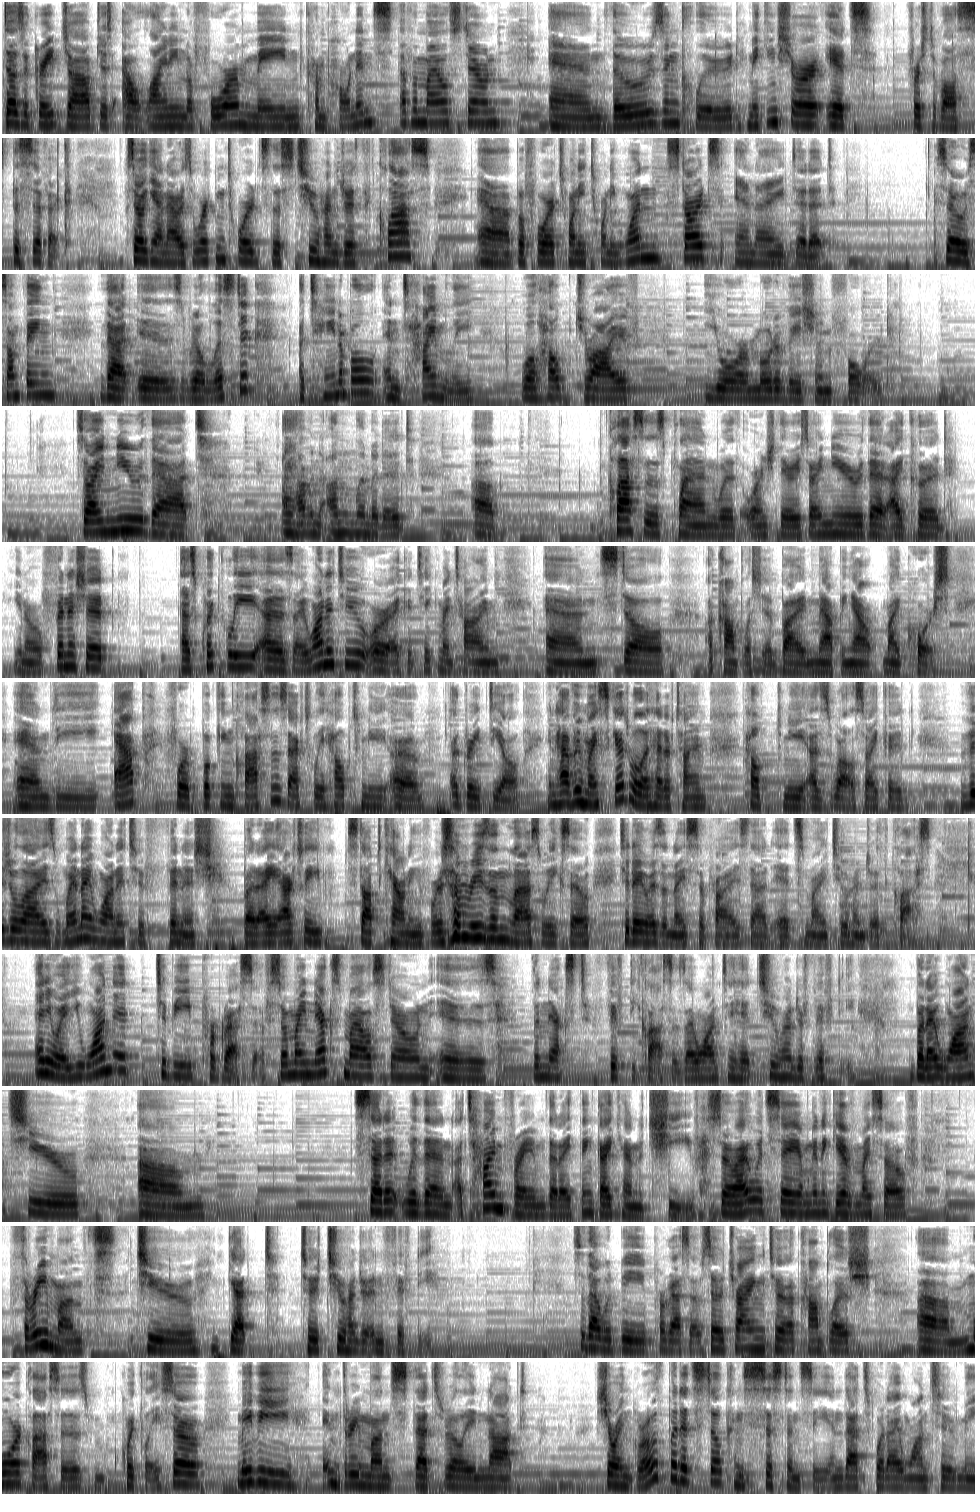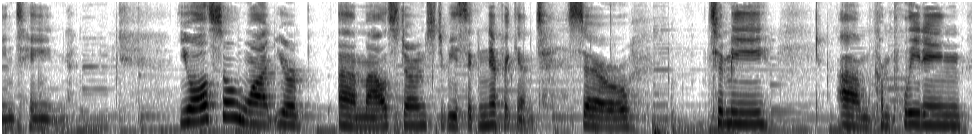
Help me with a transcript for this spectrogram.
does a great job just outlining the four main components of a milestone, and those include making sure it's, first of all, specific. So, again, I was working towards this 200th class uh, before 2021 starts, and I did it. So, something that is realistic, attainable, and timely will help drive your motivation forward. So, I knew that I have an unlimited uh, classes plan with Orange Theory, so I knew that I could, you know, finish it as quickly as I wanted to, or I could take my time and still accomplish it by mapping out my course. And the app for booking classes actually helped me uh, a great deal. And having my schedule ahead of time helped me as well. So I could visualize when I wanted to finish, but I actually stopped counting for some reason last week. So today was a nice surprise that it's my 200th class. Anyway, you want it to be progressive. So, my next milestone is the next 50 classes. I want to hit 250, but I want to um, set it within a time frame that I think I can achieve. So, I would say I'm going to give myself three months to get to 250. So, that would be progressive. So, trying to accomplish um, more classes quickly. So maybe in three months, that's really not showing growth, but it's still consistency, and that's what I want to maintain. You also want your uh, milestones to be significant. So to me, um, completing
